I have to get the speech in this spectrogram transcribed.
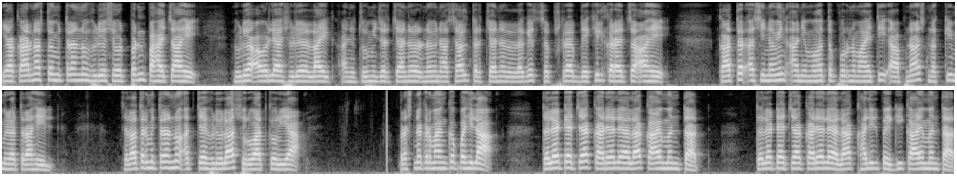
या कारणास्तव मित्रांनो व्हिडिओ शेवटपर्यंत पाहायचा आहे. व्हिडिओ आवडल्यास व्हिडिओला लाईक आणि तुम्ही जर चॅनलवर नवीन असाल तर चॅनलला लगेच सबस्क्राईब देखील करायचं आहे. का तर अशी नवीन आणि महत्त्वपूर्ण माहिती आपणास नक्की मिळत राहील. चला तर मित्रांनो आजच्या व्हिडिओला सुरुवात करूया. प्रश्न क्रमांक पहिला. तलाट्याच्या कार्यालयाला काय म्हणतात? तलाट्याच्या कार्यालयाला खालीलपैकी काय म्हणतात?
